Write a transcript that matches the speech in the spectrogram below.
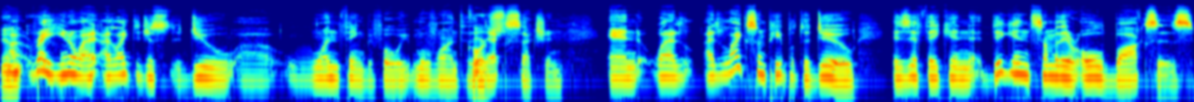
And uh, Ray, you know, I, I like to just do uh, one thing before we move on to the next section. And what I'd, I'd like some people to do is if they can dig in some of their old boxes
